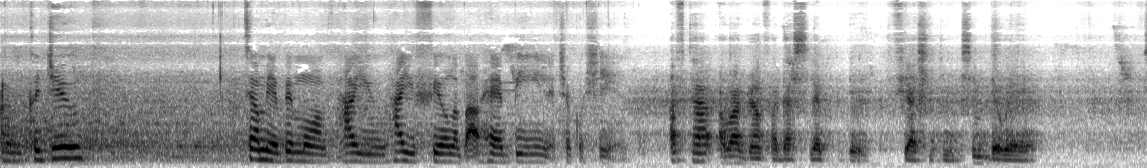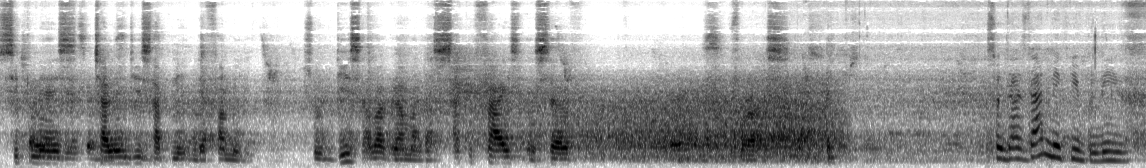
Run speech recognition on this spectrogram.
Um, could you tell me a bit more of how you how you feel about her being a Trokosi? After our grandfather slept the Fiashidi, it seemed there were sickness, challenges happening in the family. So this our grandmother sacrificed herself for us. So does that make you believe?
